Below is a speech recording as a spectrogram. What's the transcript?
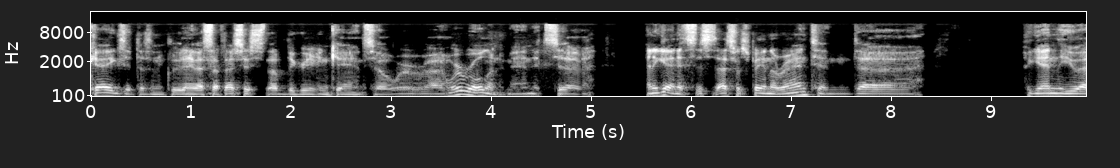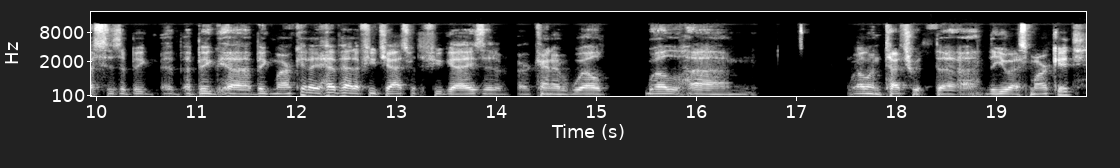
kegs, it doesn't include any of that stuff. That's just of the green can. So we're uh, we're rolling, man. It's uh, and again, it's, it's that's what's paying the rent, and uh, again, the U.S. is a big a, a big uh, big market. I have had a few chats with a few guys that are, are kind of well well um, well in touch with uh, the U.S. market.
